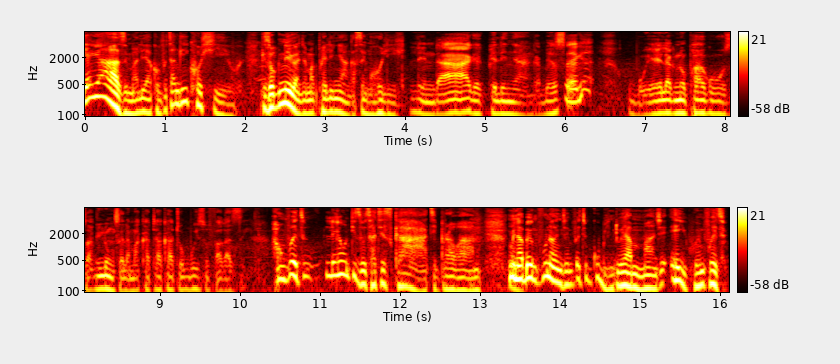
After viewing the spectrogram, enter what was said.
Ngiyayazi imali yakho mfethu angiyikhohliwe. Ngizokunika nje makuphela inyanga sengiholile. Linda ke kuphela inyanga bese ke ubuyela kunophakuza kulungisela amakhathakhatha ubuyisa ufakazini Hawu mfethu leyo nto izothatha isikhathi bra wami. Mina bengifuna nje mfethu kuba into yami manje. Ey wemfethu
